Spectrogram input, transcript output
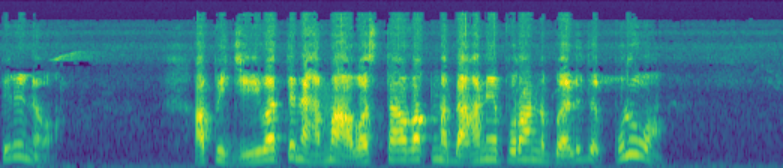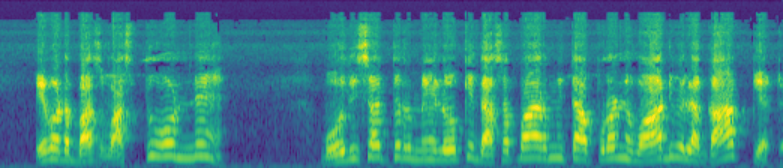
පිරෙනවා. අපි ජීවත් වෙන හැම අවස්ථාවකම දාහනය පුරන්න බැරිද? පුළුවන්. ඒවට වස්තු ඕනේ බෝධිසත්වරු මේ ලෝකේ දසපාරමිතා පුරන්නේ වාඩි වෙලා ගාක් යට.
